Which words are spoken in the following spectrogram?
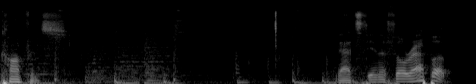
conference. That's the NFL wrap up.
